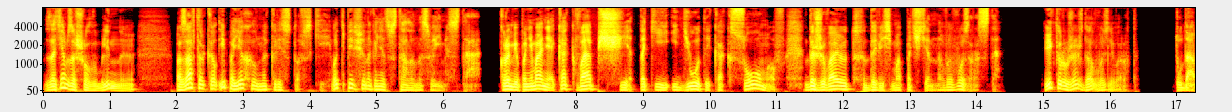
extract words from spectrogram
Затем зашел в Блинную, позавтракал и поехал на Крестовский. Вот теперь все, наконец, встало на свои места кроме понимания, как вообще такие идиоты, как Сомов, доживают до весьма почтенного возраста. Виктор уже ждал возле ворот. — Туда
